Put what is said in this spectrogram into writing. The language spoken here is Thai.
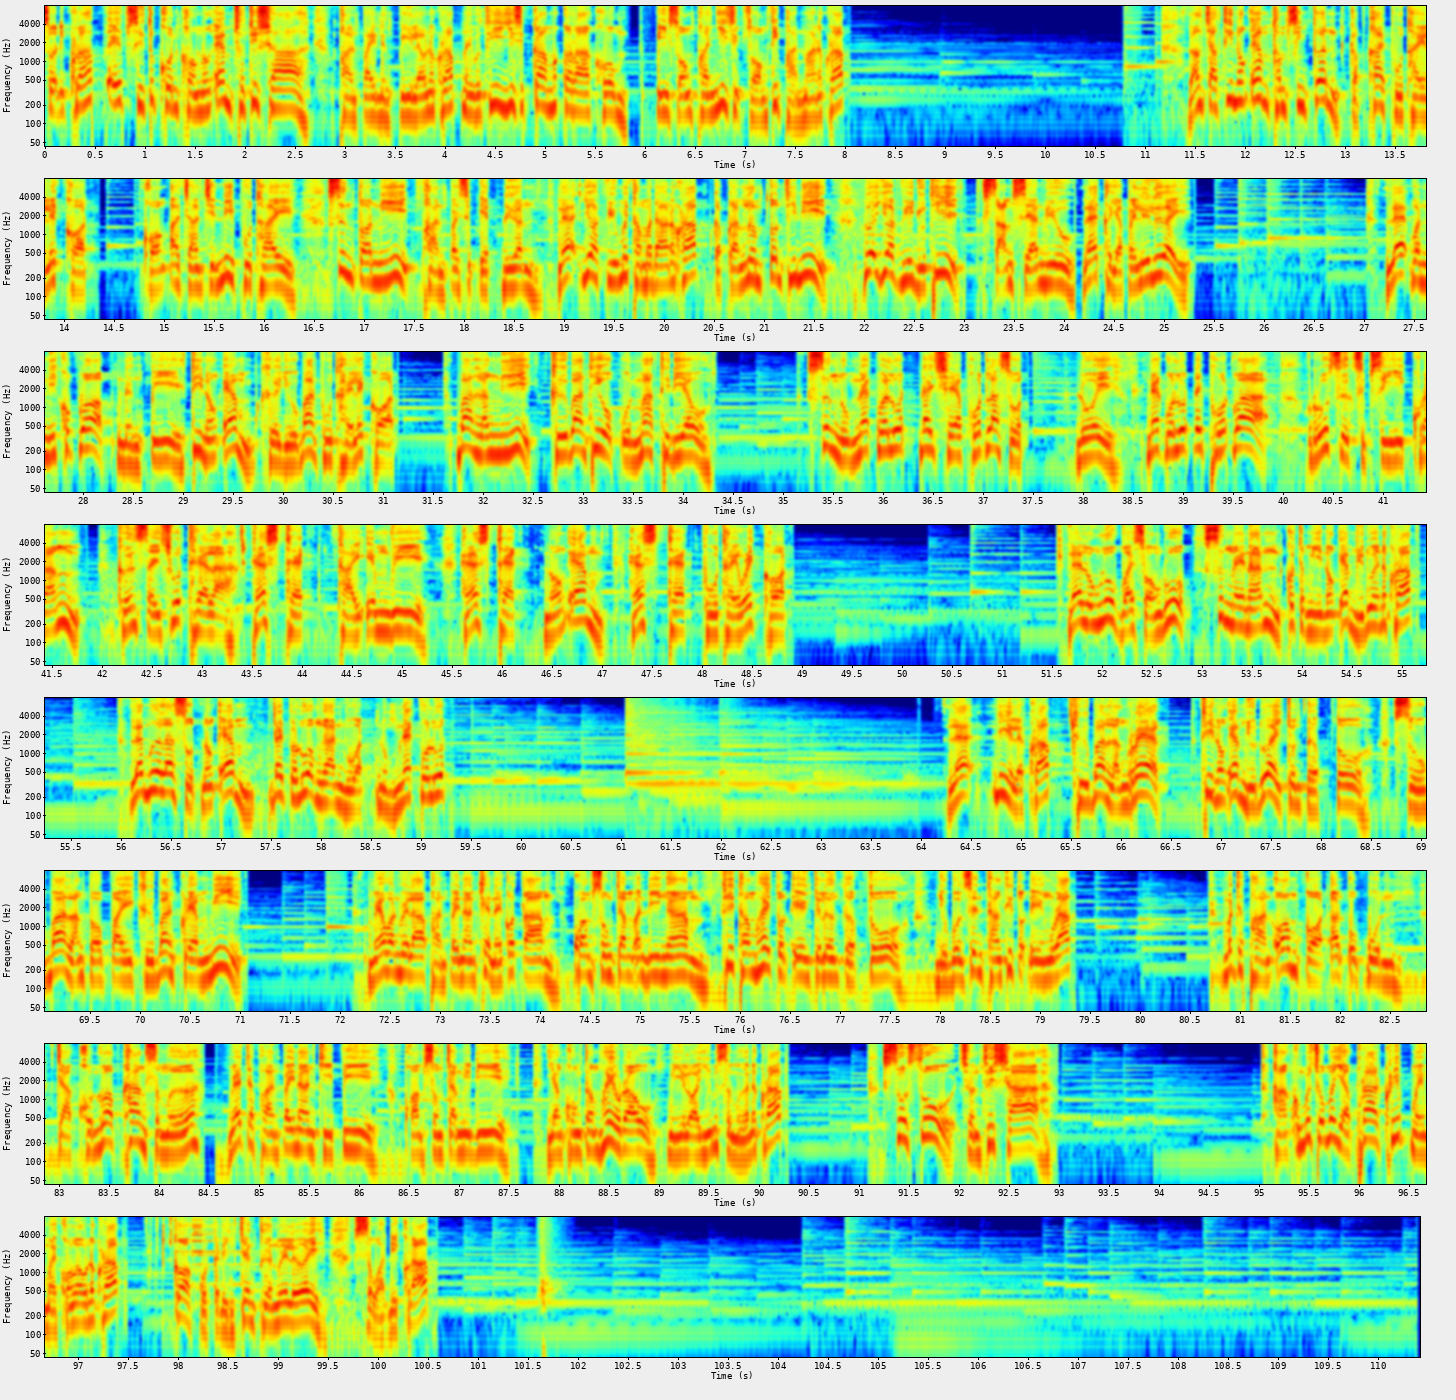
สวัสดีครับ FC ทุกคนของน้องแอมชนทิชา ผ่านไป 1 ปีแล้วนะครับ ในวันที่ 29 มกราคม ปี 2022 ที่ผ่านมานะครับ หลังจากที่น้องแอมทำซิงเกิลกับค่ายภูไทยเลคคอร์ดของอาจารย์จินนี่ภูไทย ซึ่งตอนนี้ผ่านไป 11 เดือน และยอดวิวไม่ธรรมดานะครับ กับการเริ่มต้นที่นี่ ด้วยยอดวิวอยู่ที่ 3 0 0 0 0 0 วิว และขยับไปเรื่อย และวันนี้ครบรอบหนึ่งปีที่น้องแอมเคยอยู่บ้านภูไทยเลคคอร์ด บ้านหลังนี้คือบ้านที่อบอุ่นมากทีเดียว ซึ่งหนุ่มแน็กวรุษได้แชร์โพสต์ล่าสุด โดยแน็กวรุษได้โพสต์ว่า รู้สึก 14 อีกครั้ง เขินใส่ชุดแทล่ะแฮชแท็กถ่าย MV แฮชแท็กน้องแอมแฮชแท็กภูไทยเรคคอร์ดและลงรูปไว้สองรูป ซึ่งในนั้นก็จะมีน้องแอมอยู่ด้วยนะครับ และเมื่อล่าสุดน้องแอมได้ไปร่วมงานบวชหนุ่มแน็กวรุษและนี่แหละครับคือบ้านหลังแรก ที่น้องแอมอยู่ด้วยจนเติบโต สู่บ้านหลังต่อไปคือบ้านแกรมมี่ แม้วันเวลาผ่านไปนานแค่ไหนก็ตาม ความทรงจำอันดีงาม ที่ทำให้ตนเองเจริญเติบโต อยู่บนเส้นทางที่ตนเองรัก มันจะผ่านอ้อมกอดอันอบอุ่นจากคนรอบข้างเสมอ แม้จะผ่านไปนานกี่ปี ความทรงจำดีๆ ยังคงทำให้เรามีรอยยิ้มเสมอนะครับ สู้ๆชนทิชา หากคุณผู้ชมไม่อยากพลาดคลิปใหม่ๆของเรานะครับ ก็กดกระดิ่งแจ้งเตือนไว้เลย สวัสดีครับ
